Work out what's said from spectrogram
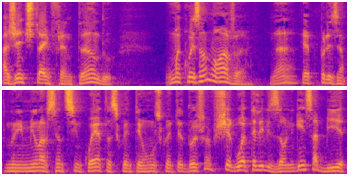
a gente está enfrentando uma coisa nova. Né? É, por exemplo, em 1950, 51, 52, chegou a televisão, ninguém sabia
